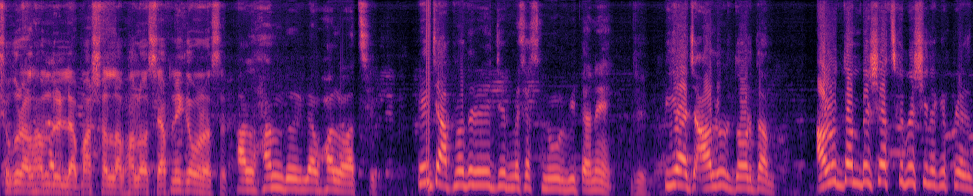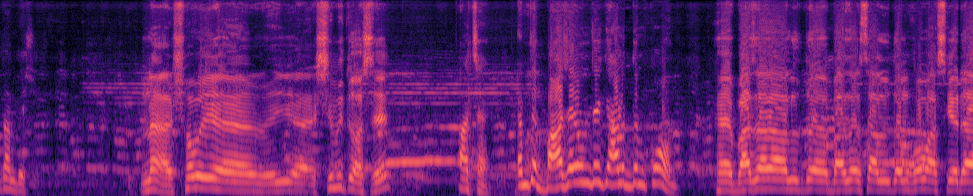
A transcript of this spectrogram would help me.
শুকুর আলহামদুলিল্লাহ মাশাল্লাহ ভালো আছে। আপনি কেমন আছেন? আলহামদুলিল্লাহ ভালো আছি। এই যে আপনাদের এই যে মেসাজ নূর বিতানে পেঁয়াজ আলুর দরদাম আলুর দাম বেশি আজকে বেশি নাকি পেঁয়াজের দাম বেশি? না সবাই সীমিত আছে। আচ্ছা এমনি বাজার অনুযায়ী আলুর দাম কম? হ্যাঁ বাজার আলু বাজার আলুর দাম কম। আজকে এটা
